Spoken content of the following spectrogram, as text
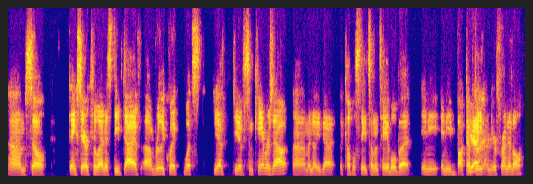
Um, so thanks Erik for letting us deep dive. Um, really quick, what's do you have do you have some cameras out? Um, I know you've got a couple states on the table, but any any buck Yeah. update on your front at all?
